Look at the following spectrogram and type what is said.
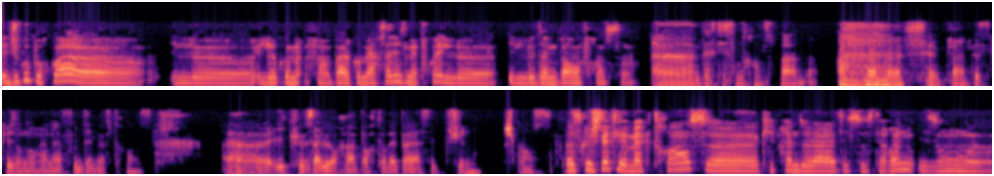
et du coup, pourquoi euh, il le, il le, enfin pas le commercialise, mais pourquoi il le, il le donne pas en France ça? Euh, Parce qu'ils sont transphobes. Je sais pas, parce qu'ils en ont rien à foutre des meufs trans euh, et que ça leur rapporterait pas assez de thunes, je pense. Parce que je sais que les mecs trans euh, qui prennent de la testostérone, ils ont euh,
